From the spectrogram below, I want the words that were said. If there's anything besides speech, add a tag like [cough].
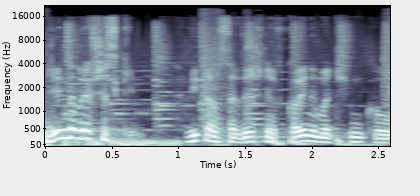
Dzień dobry wszystkim. Witam serdecznie w kolejnym odcinku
